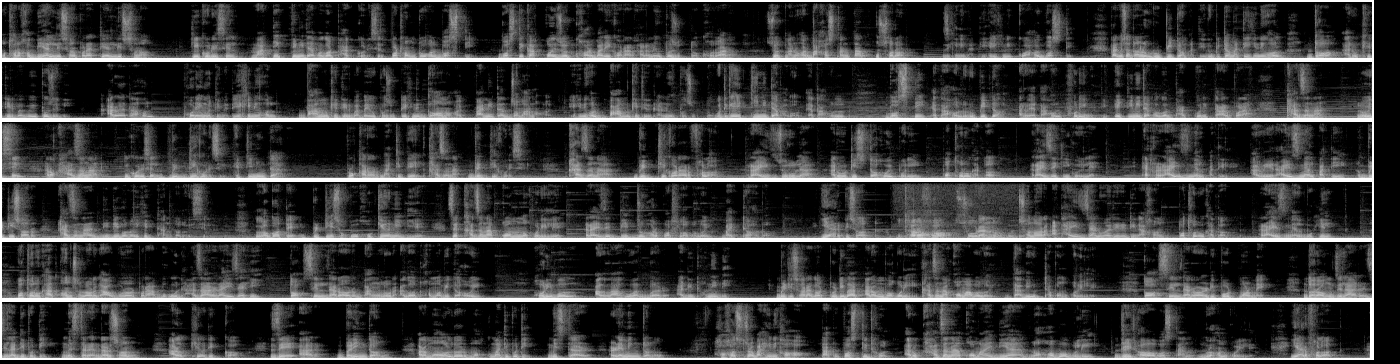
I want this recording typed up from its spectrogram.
ওঠৰশ বিয়াল্লিছৰ পৰা তিয়াল্লিছ চনত কি কৰিছিল? মাটিক তিনিটা ভাগত ভাগ কৰিছিল। প্ৰথমটো হ'ল বস্তি। বস্তি কাক কয়? য'ত ঘৰ বাৰী কৰাৰ কাৰণে উপযুক্ত। ঘৰুৱাৰ য'ত মানুহৰ বাসস্থান তাৰ ওচৰৰ যিখিনি মাটি সেইখিনিক কোৱা হয় বস্তি। তাৰপিছত হ'ল ৰূপিত মাটি। ৰূপিত মাটিখিনি হ'ল দ আৰু খেতিৰ বাবে উপযোগী। আৰু এটা হ'ল ফৰিঙতি মাটি। এইখিনি হ'ল বাম খেতিৰ বাবে উপযুক্ত। এইখিনি দ নহয় পানী তাত জমা নহয়। এইখিনি হ'ল বাম খেতিৰ কাৰণে উপযুক্ত। গতিকে এই তিনিটা ভাগত এটা হ'ল বস্তি এটা হ'ল ৰূপিত আৰু এটা হ'ল ফৰিঙতি এই তিনিটা ভাগত ভাগ কৰি তাৰ পৰা খাজানা লৈছিল আৰু খাজানাত কি কৰিছিল? বৃদ্ধি কৰিছিল। এই তিনিওটা প্ৰকাৰৰ মাটিতে খাজানা বৃদ্ধি কৰিছিল। খাজানা বৃদ্ধি কৰাৰ ফলত ৰাইজ জুৰুলা আৰু অতিষ্ঠ হৈ পৰি পথৰুঘাটত ৰাইজে কি কৰিলে? এক ৰাইজ মেল পাতিলে। আৰু এই ৰাইজ মেল পাতি ব্ৰিটিছৰ খাজানা নিদিবলৈ সিদ্ধান্ত লৈছিল। লগতে ব্ৰিটিছকো সকিয়নি দিয়ে যে খাজানা কম নকৰিলে ৰাইজে বিদ্ৰোহৰ পথ ল'বলৈ বাধ্য হ'ব। ইয়াৰ পিছত ওঠৰশ চৌৰান্নব্বৈ চনৰ আঠাইছ জানুৱাৰীৰ দিনাখন পথৰুঘাটত ৰাইজ মেল বহিল। পথৰুঘাট অঞ্চলৰ গাঁওবোৰৰ পৰা বহুত হাজাৰ ৰাইজ আহি তহচিলদাৰৰ বাংলোৰ আগত সমবেত হৈ হৰিবল আল্লাহু আকবৰ আদি ধ্বনি দি ব্ৰিটিছৰ আগত প্ৰতিবাদ আৰম্ভ কৰি খাজানা কমাবলৈ দাবী উত্থাপন কৰিলে। তহচিলদাৰৰ ৰিপৰ্ট মৰ্মে দৰং জিলাৰ জিলাধিপতি মিষ্টাৰ এণ্ডাৰছন আৰক্ষী অধীক্ষক জে আৰ বেৰিংটন আৰু মঙলদৈৰ মহকুমাধিপতি মিষ্টাৰ ৰেমিংটনো সশস্ত্ৰ বাহিনীসহ তাত উপস্থিত হ'ল আৰু খাজানা কমাই দিয়া নহ'ব বুলি দৃঢ় অৱস্থান গ্ৰহণ কৰিলে। ইয়াৰ ফলত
